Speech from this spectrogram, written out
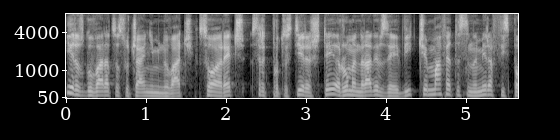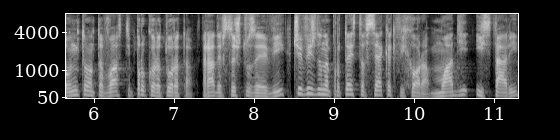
и разговарят с случайни минувачи. В своя реч сред протестиращите Румен Радев заяви, че мафията се намира в изпълнителната власт и прокуратурата. Радев също заяви, че вижда на протеста всякакви хора, млади и стари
